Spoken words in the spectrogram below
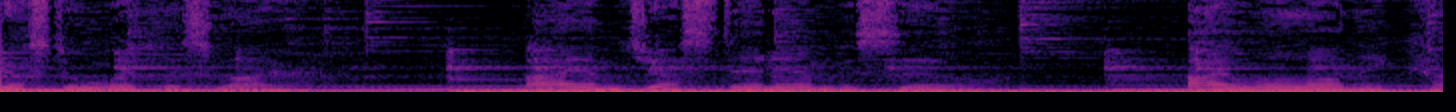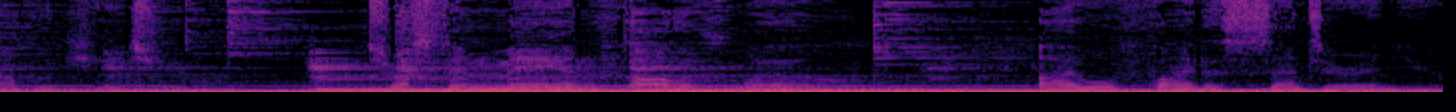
just a worthless liar. I am just an imbecile. I will only complicate you. Trust in me and fall as well. I will find a center in you.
